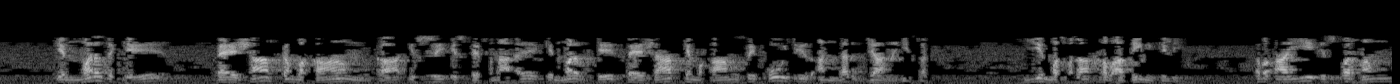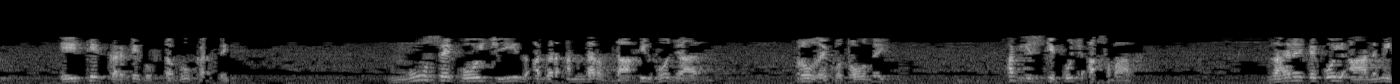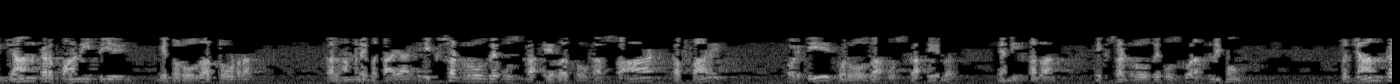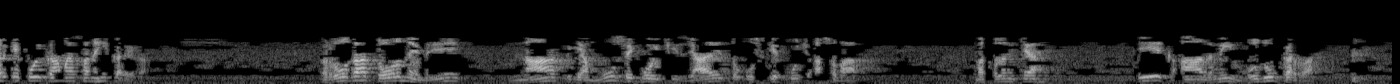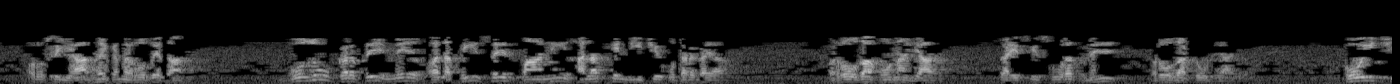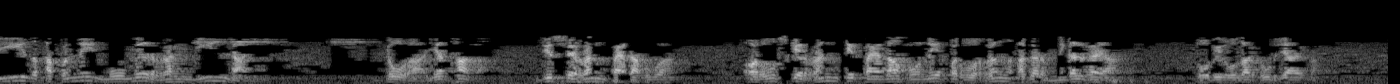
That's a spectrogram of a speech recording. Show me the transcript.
کہ مرد کے پیشاب کا مقام کا اس سے استفنا ہے کہ مرد کے پیشاب کے مقام سے کوئی چیز اندر جا نہیں سکتی۔ یہ مسئلہ خواتین کے لیے۔ اب آئیے اس پر ہم ایک ایک کر کے گفتگو کرتے ہیں۔ منہ سے کوئی چیز اگر اندر داخل ہو جائے، روزے کو توڑ دے۔ اب اس کے کچھ اسباب۔ ظاہر ہے کہ کوئی آدمی جان کر پانی پیے، یہ تو روزہ توڑ رہا۔ کل ہم نے بتایا کہ اکسٹھ روزے اس کا عبت ہوگا، ساٹھ کفارے اور ایک روزہ اس کا عبت یعنی قضا اکسٹھ روزے اس کو رکھنے ہوں۔ تو جان کر کے کوئی کام ایسا نہیں کرے گا۔ روزہ توڑنے میں ناک یا منہ سے کوئی چیز جائے تو اس کے کچھ اسباب۔ مثلا کیا ہے؟ ایک آدمی وضو کر رہا ہے اور اسے یاد ہے کہ میں روزے دار وضو کرتے میں غلطی سے پانی حلق کے نیچے اتر گیا۔ روزہ ہونا یاد، تو ایسی صورت میں روزہ ٹوٹ جائے۔ گا کوئی چیز اپنے منہ میں رنگین ڈالی، ڈورا یا دھاگا، جس سے رنگ پیدا ہوا۔ اور اس کے رنگ کے پیدا ہونے پر وہ رنگ اگر نکل گیا، تو بھی روزہ ٹوٹ جائے گا۔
